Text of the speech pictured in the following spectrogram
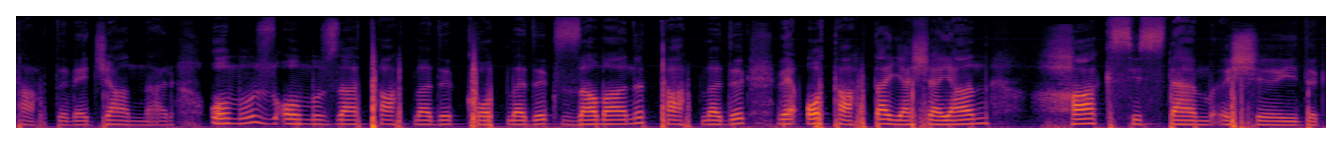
tahtı ve canlar omuz omuza tahtladık, kodladık, zamanı tahtladık ve o tahta yaşayan hak sistem ışığıydık.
